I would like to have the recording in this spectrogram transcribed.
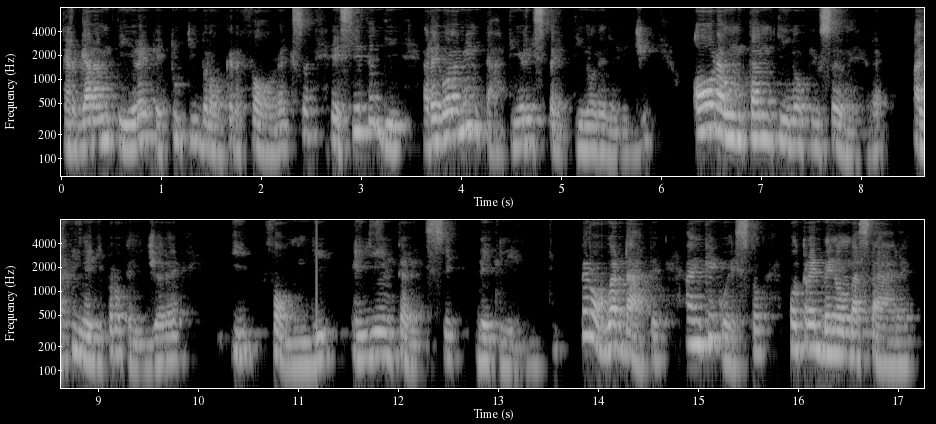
per garantire che tutti i broker Forex e CFD regolamentati rispettino le leggi, ora un tantino più severe, al fine di proteggere i fondi e gli interessi dei clienti. Però guardate, anche questo potrebbe non bastare.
